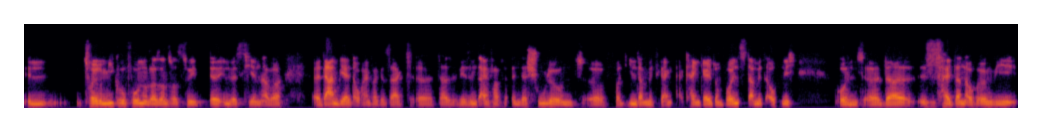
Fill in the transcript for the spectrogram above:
in teure Mikrofone oder sonst was zu äh, investieren. Aber äh, da haben wir halt auch einfach gesagt, äh, wir sind einfach in der Schule und äh, verdienen damit kein Geld und wollen es damit auch nicht. Und äh, da ist es halt dann auch irgendwie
